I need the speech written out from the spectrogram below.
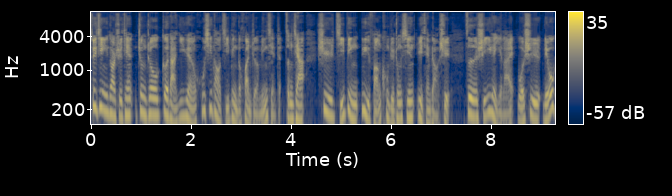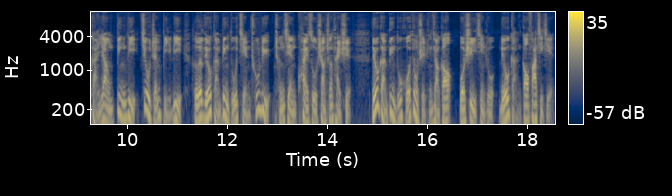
最近一段时间，郑州各大医院呼吸道疾病的患者明显增增加。市疾病预防控制中心日前表示，自十一月以来，我市流感样病例就诊比例和流感病毒检出率呈现快速上升态势，流感病毒活动水平较高，我市已进入流感高发季节。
